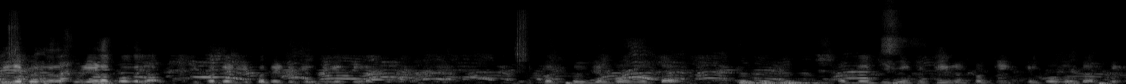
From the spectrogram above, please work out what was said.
ಬಿಜೆಪಿ ಸುಳ್ಳು ಹೇಳಕ್ ಹೋಗಲ್ಲ ಇಪ್ಪತ್ತೆಂಟು ಇಪ್ಪತ್ತೆಂಟು ಗೆಲ್ತೀವಿ ಅಂತ ಹೇಳಕ್ ಇಪ್ಪತ್ತು ಗೆಲ್ಬಹುದು ಅಂತ ಹದಿನೈದು ಬಿಟ್ವೀನ್ ಫಿಫ್ಟೀನ್ ಅಂಡ್ ಟ್ವೆಂಟಿ ಗೆಲ್ಬಹುದು ಅಂತ ಅನ್ಕೊಳ್ಳಿ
